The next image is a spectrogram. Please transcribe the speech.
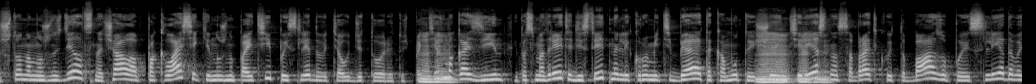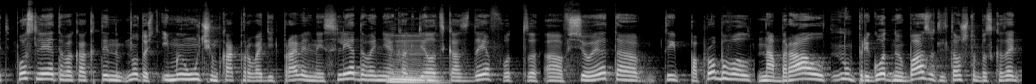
что нам нужно сделать? Сначала по классике нужно пойти поисследовать аудиторию, то есть пойти uh-huh. в магазин и посмотреть, а действительно ли кроме тебя это кому-то еще uh-huh. интересно, собрать какую-то базу, поисследовать. После этого, как ты, ну то есть и мы учим, как проводить правильные исследования, mm. как делать каздев, вот а, все это ты попробовал, набрал, ну, пригодную базу для того, чтобы сказать,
